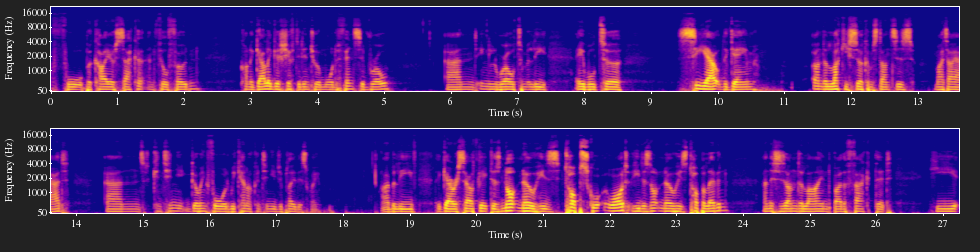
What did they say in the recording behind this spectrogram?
for Bukayo Saka and Phil Foden. Conor Gallagher shifted into a more defensive role, and England were ultimately able to see out the game under lucky circumstances, might I add, and continue going forward. We cannot continue to play this way. I believe that Gareth Southgate does not know his top squad. He does not know his top eleven, and this is underlined by the fact that he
